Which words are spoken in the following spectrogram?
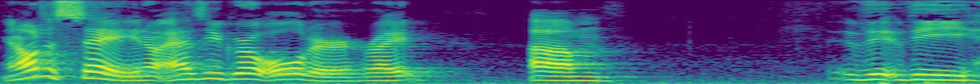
And I'll just say, you know, as you grow older, right, um, the, the,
